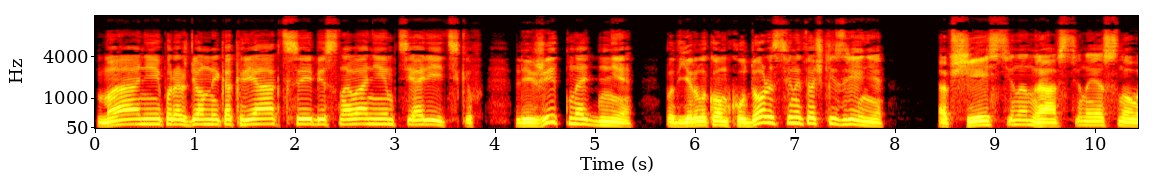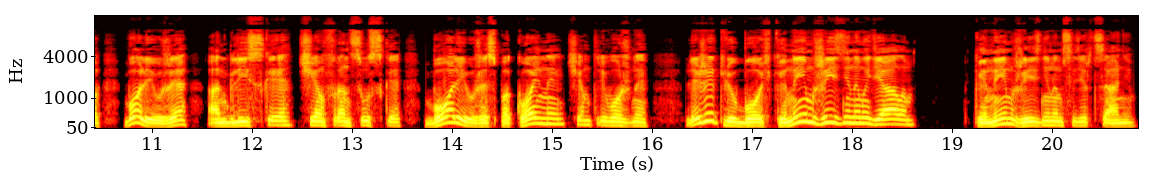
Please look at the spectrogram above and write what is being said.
мании, порожденной как реакция беснованием теоретиков, лежит на дне под ярлыком художественной точки зрения общественно-нравственная основа, более уже английская, чем французская, более уже спокойная, чем тревожная, лежит любовь к иным жизненным идеалам, к иным жизненным созерцаниям.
